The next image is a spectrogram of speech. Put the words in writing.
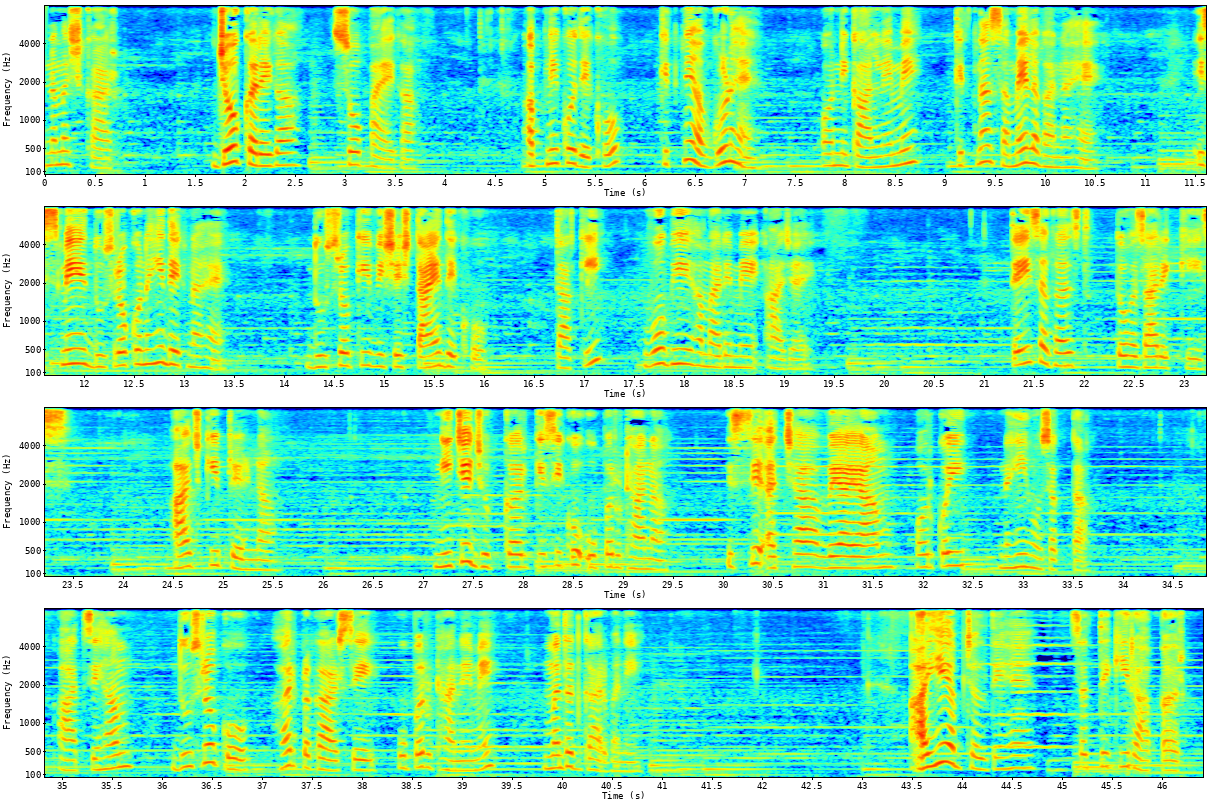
नमस्कार। जो करेगा, सो पाएगा। अपने को देखो, कितने अवगुण हैं और निकालने में कितना समय लगाना है। इसमें दूसरों को नहीं देखना है। दूसरों की विशेषताएँ देखो, ताकि वो भी हमारे में आ जाए। 23 अगस्त 2021 आज की प्रेरणा। नीचे झुककर किसी को ऊपर उठाना इससे अच्छा व्यायाम और कोई नहीं हो सकता। आज से हम दूसरों को हर प्रकार से ऊपर उठाने में मददगार बने। आइए अब चलते हैं सत्य की राह पर।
